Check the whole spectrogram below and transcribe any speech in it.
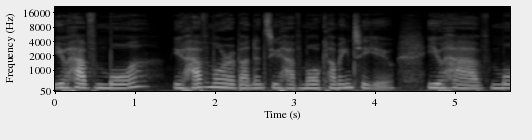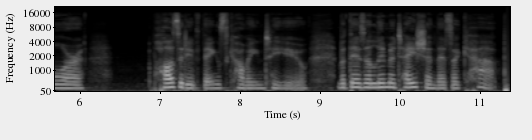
you have more, you have more abundance, you have more coming to you. You have more positive things coming to you. But there's a limitation, there's a cap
